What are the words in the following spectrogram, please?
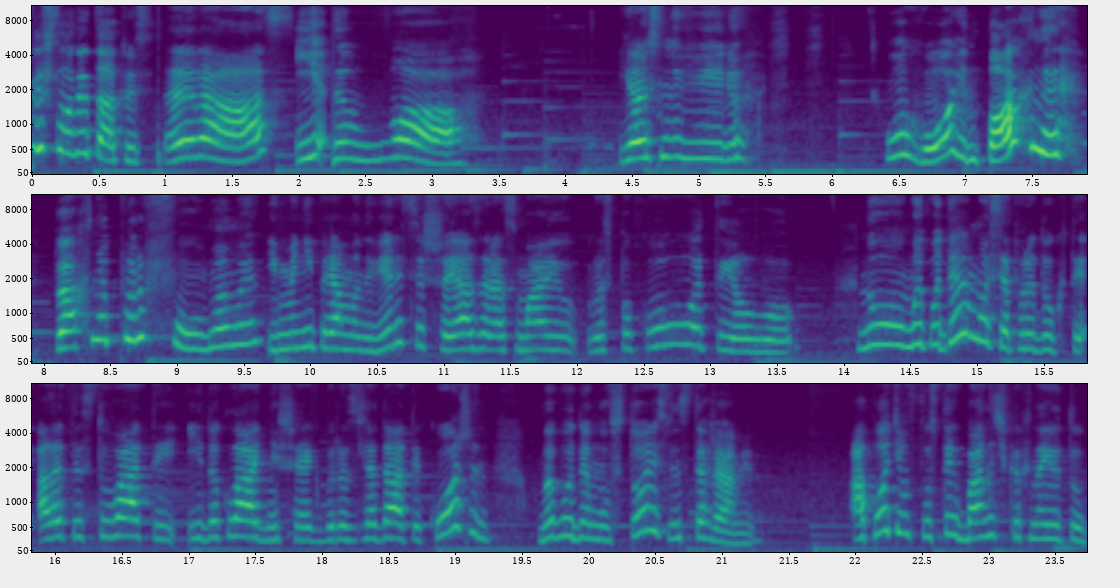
Пішло не так щось. Раз і два. Я ось не вірю. Ого, він пахне. Пахне парфумами. І мені прямо не віриться, що я зараз маю розпаковувати його. Ну, ми подивимося продукти, але тестувати і докладніше, якби розглядати кожен, ми будемо в сторіс в інстаграмі, а потім в пустих баночках на Ютуб.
